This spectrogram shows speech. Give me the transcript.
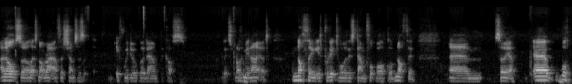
and also let's not write off the chances if we do go down because it's Rotherham United. Nothing is predictable with this damn football club. Nothing. Um, so yeah, uh, well,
